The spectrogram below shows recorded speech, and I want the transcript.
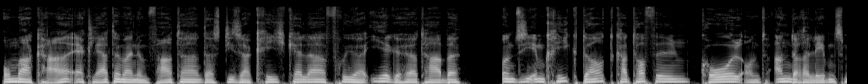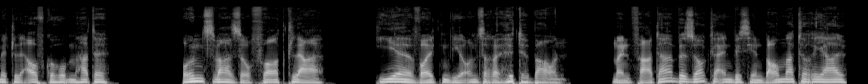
Oma K. erklärte meinem Vater, dass dieser Kriechkeller früher ihr gehört habe und sie im Krieg dort Kartoffeln, Kohl und andere Lebensmittel aufgehoben hatte. Uns war sofort klar, hier wollten wir unsere Hütte bauen. Mein Vater besorgte ein bisschen Baumaterial,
